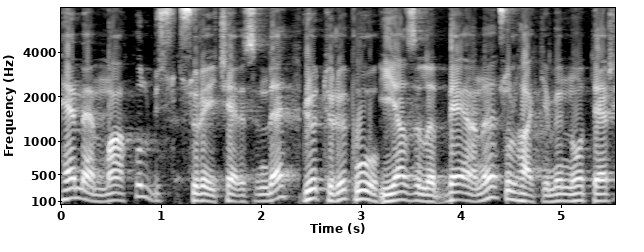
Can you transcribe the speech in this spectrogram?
hemen makul bir süre içerisinde götürüp bu yazılı beyanı sulh hakimi, noter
